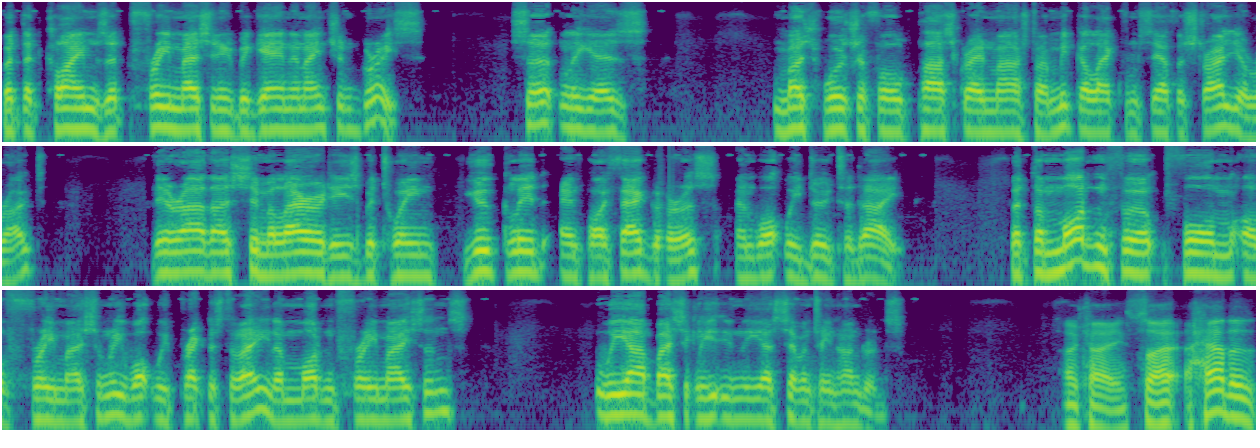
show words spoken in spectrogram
but that claims that Freemasonry began in ancient Greece. Certainly, as most worshipful past Grand Master Michalak from South Australia wrote, there are those similarities between Euclid and Pythagoras and what we do today. But the modern form of Freemasonry, what we practice today, the modern Freemasons, we are basically in the 1700s. Uh, okay, so how did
